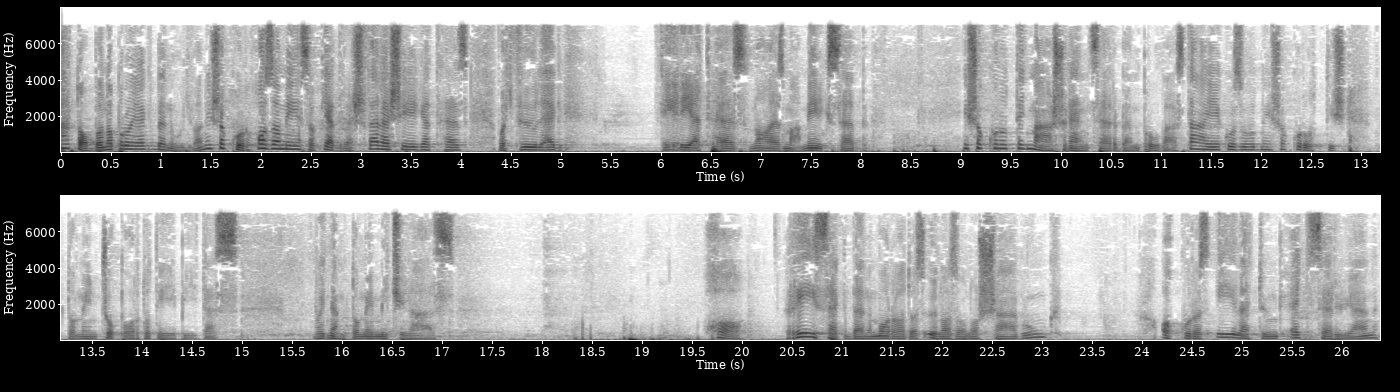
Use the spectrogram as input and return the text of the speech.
hát abban a projektben úgy van. És akkor hazamész a kedves feleségedhez, vagy főleg férjedhez, na ez már még szebb, és akkor ott egy más rendszerben próbálsz tájékozódni, és akkor ott is, tudom én, csoportot építesz. Vagy nem tudom én, mit csinálsz. Ha részekben marad az önazonosságunk, akkor az életünk egyszerűen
